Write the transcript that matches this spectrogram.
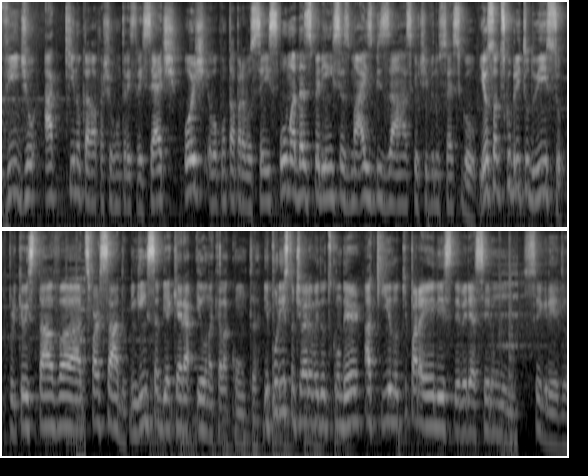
Vídeo aqui no canal Cachorro 1337. Hoje eu vou contar para vocês uma das experiências mais bizarras que eu tive no CSGO. E eu só descobri tudo isso porque eu estava disfarçado. Ninguém sabia que era eu naquela conta. E por isso não tiveram medo de esconder aquilo que para eles deveria ser um segredo.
